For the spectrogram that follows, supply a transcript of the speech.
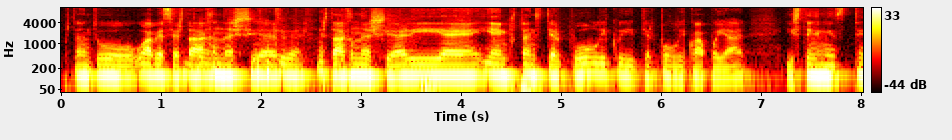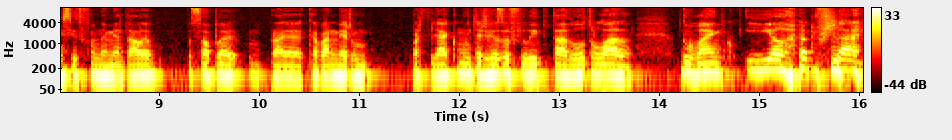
Portanto, o, o ABC está a Muito renascer, está a renascer e é, e é importante ter público e ter público a apoiar. Isso tem, tem sido fundamental. Eu, só para, para acabar mesmo, partilhar que muitas vezes o Filipe está do outro lado do banco e ele a puxar,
